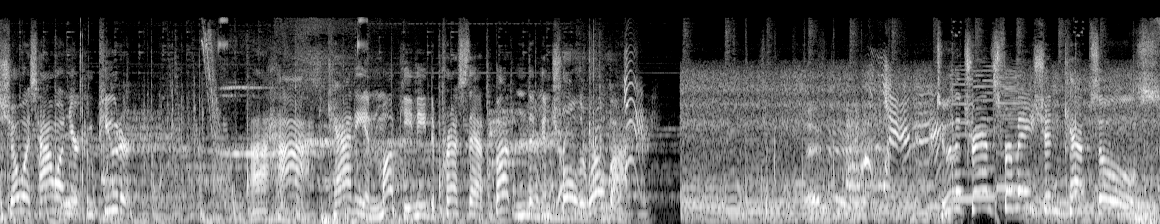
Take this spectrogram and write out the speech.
Show us how on your computer. Aha! Caddy and Monkey need to press that button to control the robot. To the transformation capsules.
